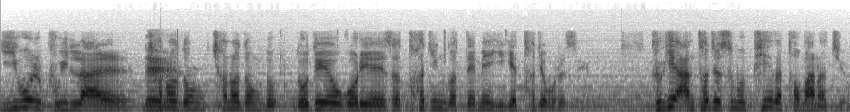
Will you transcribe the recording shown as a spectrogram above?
2, 월 9일 날 네. 천호동 천호동 노, 노대오 거리에서 터진 것 때문에 이게 터져 버렸어요. 그게 안 터졌으면 피해가 더 많았죠.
